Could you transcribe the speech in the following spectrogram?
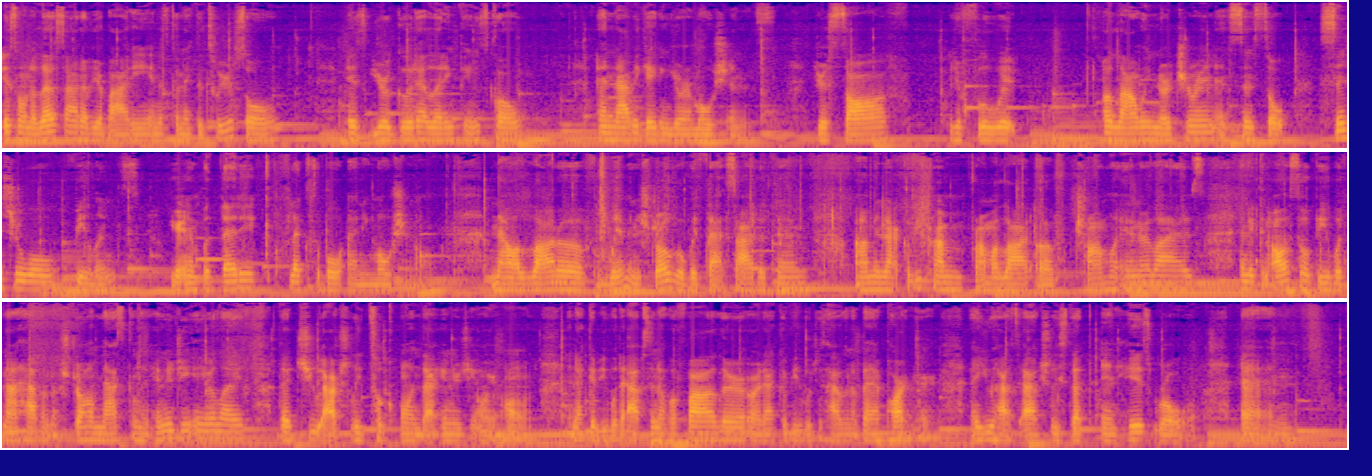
it's on the left side of your body and it's connected to your soul. It's, you're good at letting things go and navigating your emotions. You're soft, you're fluid, allowing nurturing and sensual, sensual feelings. You're empathetic, flexible, and emotional. Now, a lot of women struggle with that side of them, um, and that could be coming from a lot of trauma in their lives. And it can also be with not having a strong masculine energy in your life that you actually took on that energy on your own. And that could be with the absence of a father, or that could be with just having a bad partner, and you have to actually step in his role, and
